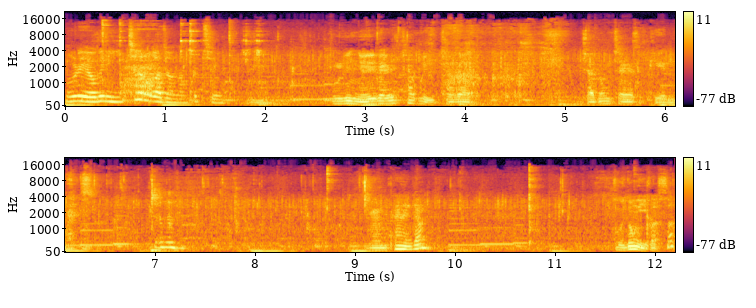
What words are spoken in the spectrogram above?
원래 여기는 2차로 가잖아, 그치? 우린 여기가 1차고 2차가 자동차에서 비엔나지. 음, 편의점? 우동 익었어?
